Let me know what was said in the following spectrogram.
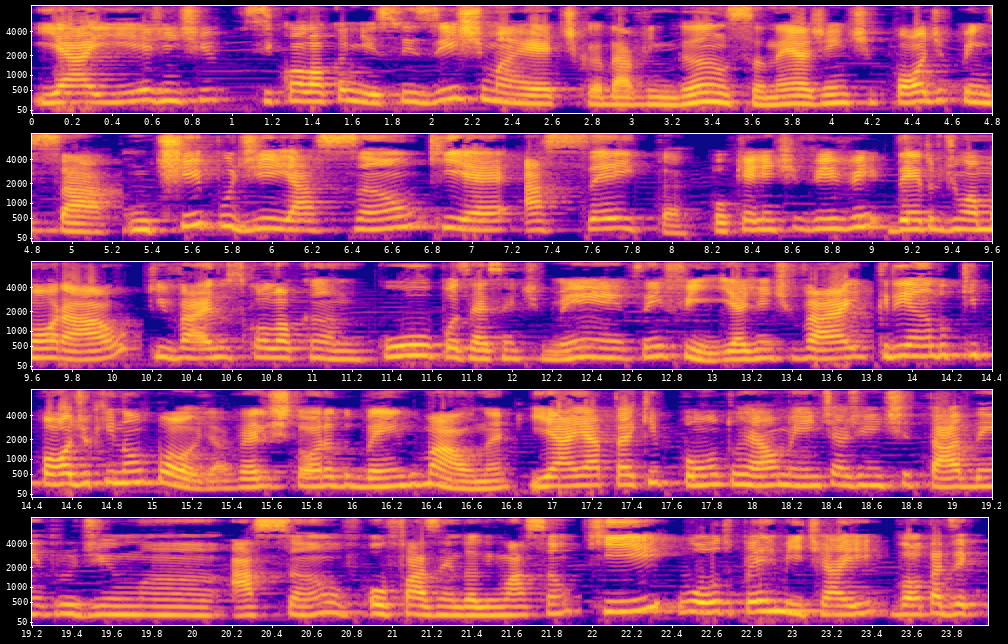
E aí a gente se coloca nisso. Existe uma ética da vingança, né? A gente pode pensar um tipo de ação que é aceita, porque a gente vive dentro de uma moral que vai nos colocando culpas, ressentimentos, enfim, e a gente vai criando o que pode e o que não pode, a velha história do bem e do mal, né? E aí até que ponto realmente a gente tá dentro de uma ação ou fazendo ali uma ação que o outro permite. Aí volta a dizer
